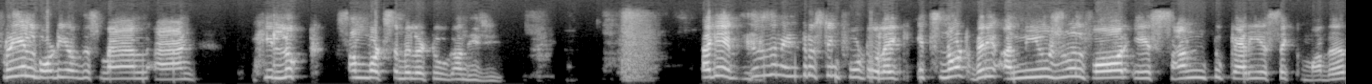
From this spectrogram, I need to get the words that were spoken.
frail body of this man, and he looked somewhat similar to Gandhiji. Again, this is an interesting photo. Like, it's not very unusual for a son to carry a sick mother,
